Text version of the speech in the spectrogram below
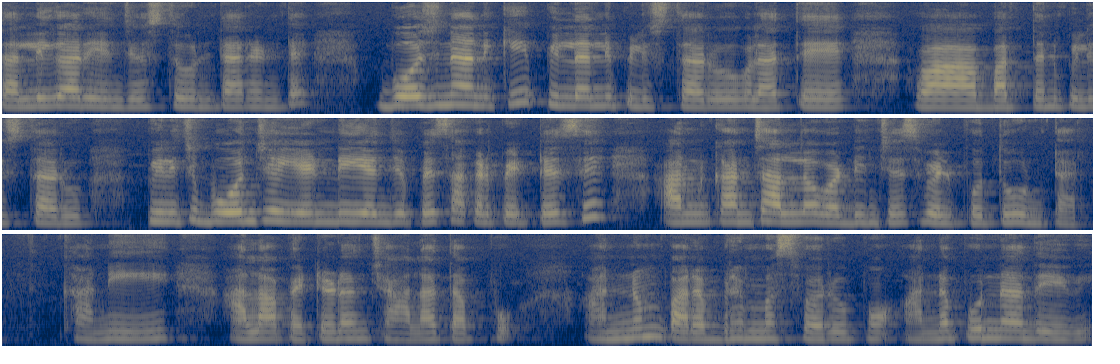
తల్లిగారు ఏం చేస్తూ ఉంటారంటే భోజనానికి పిల్లల్ని పిలుస్తారు లేకపోతే భర్తని పిలుస్తారు. పిలిచి భోజనం చేయండి అని చెప్పేసి అక్కడ పెట్టేసి అన్ కంచాల్లో వడ్డించేసి వెళ్ళిపోతూ ఉంటారు. కానీ అలా పెట్టడం చాలా తప్పు. అన్నం పరబ్రహ్మ స్వరూపం అన్నపూర్ణాదేవి.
